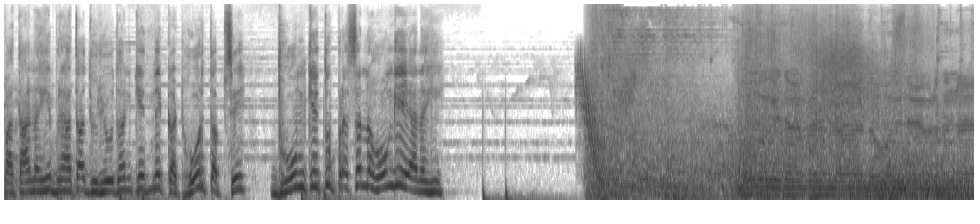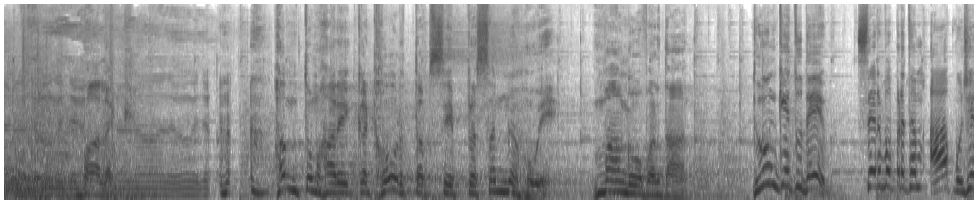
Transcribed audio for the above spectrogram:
पता नहीं भ्राता दुर्योधन के इतने कठोर तप से धूम धूमकेतु प्रसन्न होंगे या नहीं? बालक हम तुम्हारे कठोर तप से प्रसन्न हुए। मांगो वरदान। धूमकेतु देव सर्वप्रथम आप मुझे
